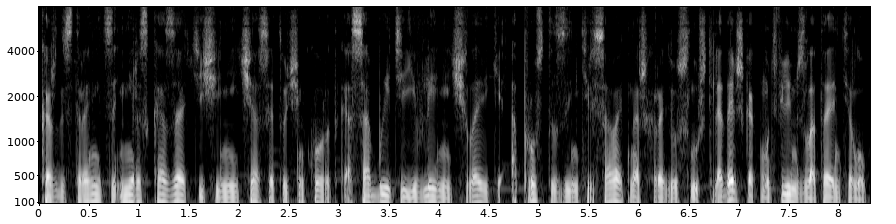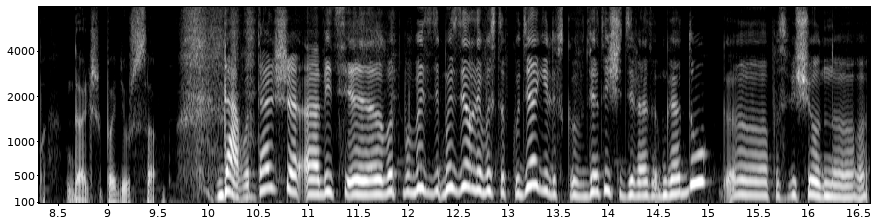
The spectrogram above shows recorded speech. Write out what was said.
каждой страницы не рассказать в течение часа, это очень коротко, о событии, явлении, человеке, а просто заинтересовать наших радиослушателей. А дальше как мультфильм «Золотая антилопа». Дальше пойдешь сам. Да, вот дальше, э, ведь э, вот мы сделали выставку Дягилевскую в 2009 году, посвященную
